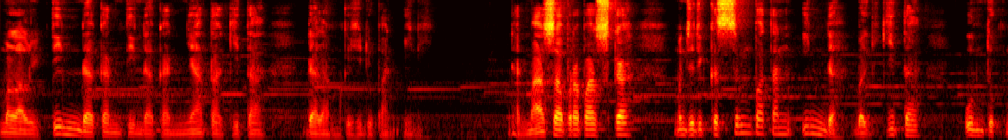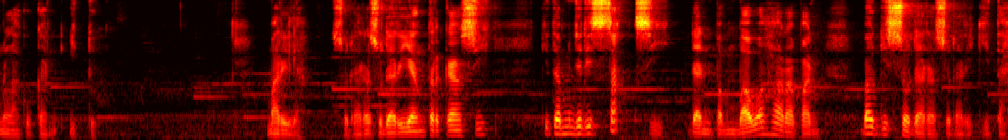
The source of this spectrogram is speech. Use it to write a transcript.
melalui tindakan-tindakan nyata kita dalam kehidupan ini. Dan masa prapaskah menjadi kesempatan indah bagi kita untuk melakukan itu. Marilah, saudara-saudari yang terkasih, kita menjadi saksi dan pembawa harapan bagi saudara-saudari kita.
